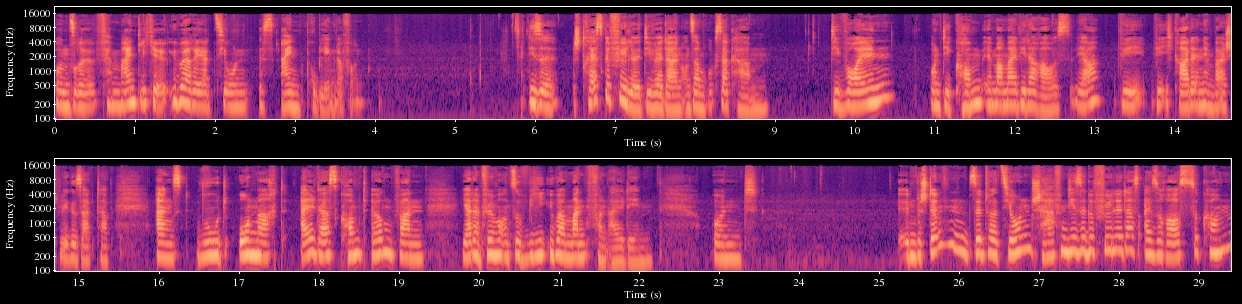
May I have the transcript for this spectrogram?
Unsere vermeintliche Überreaktion ist ein Problem davon diese Stressgefühle, die wir da in unserem Rucksack haben, die wollen und die kommen immer mal wieder raus, ja, wie, wie ich gerade in dem Beispiel gesagt habe. Angst, Wut, Ohnmacht, all das kommt irgendwann, ja, dann fühlen wir uns so wie übermannt von all dem. Und in bestimmten Situationen schaffen diese Gefühle das also rauszukommen.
